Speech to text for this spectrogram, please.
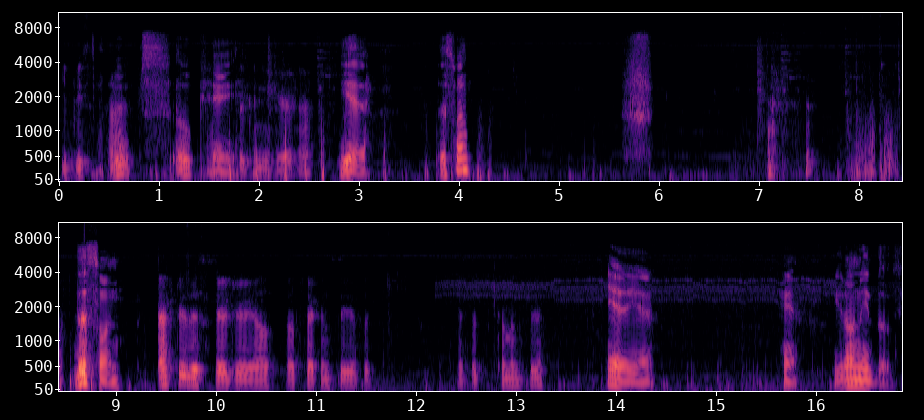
You'd be surprised. Oops. Okay. So can you hear it now? Yeah. This one? This one? After this surgery, I'll I'll check and see if it's if it's coming through. Yeah, yeah. Here, you don't need those.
